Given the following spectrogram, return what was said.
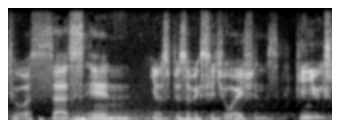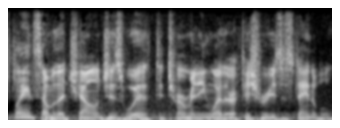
to assess in you know specific situations. Can you explain some of the challenges with determining whether a fishery is sustainable?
